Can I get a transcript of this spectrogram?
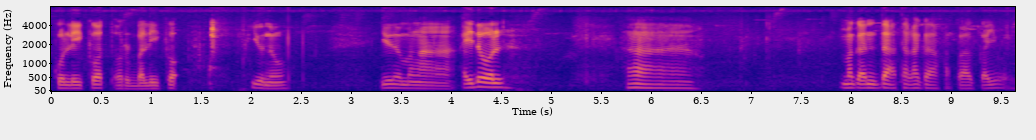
kulikot or baliko you know yun ang mga idol ah, maganda talaga kapag kayo eh,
